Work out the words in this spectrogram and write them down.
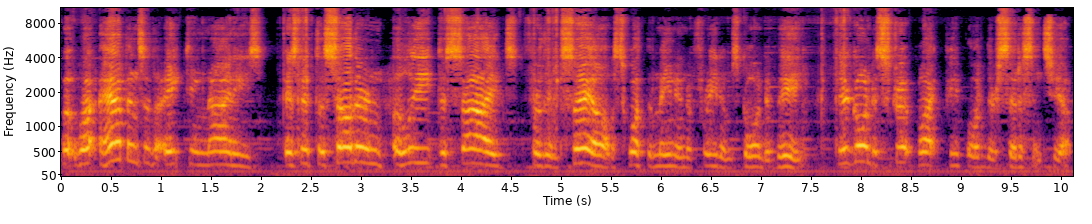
But what happens in the 1890s is that the Southern elite decides for themselves what the meaning of freedom is going to be. They're going to strip black people of their citizenship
